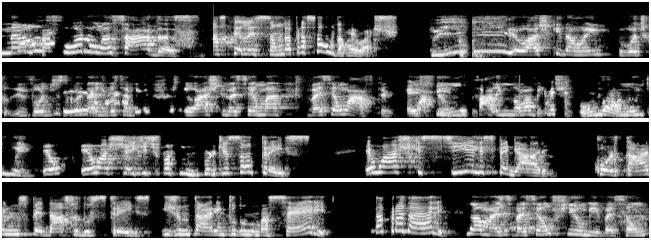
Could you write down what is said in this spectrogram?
não foram lançadas. A seleção dá para salvar, eu acho. Ih, eu acho que não, hein? Eu vou, vou discordar de você, amiga. Eu acho que vai ser uma, vai ser um after. É um after, um falem novamente. muito ruim. Eu, eu achei que, tipo assim, porque são três. Eu acho que se eles pegarem, cortarem uns pedaços dos três e juntarem tudo numa série, dá pra dar ali. Não, mas vai ser um filme, vai ser um.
